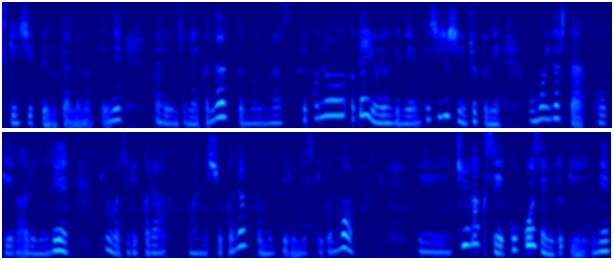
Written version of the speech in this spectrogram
スキンシップみたいなのってねあるんじゃないかなと思います。でこのお便りを読んでね私自身ちょっとね思い出した光景があるので今日はそれからお話ししようかなと思ってるんですけども、えー、中学生高校生の時にね、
